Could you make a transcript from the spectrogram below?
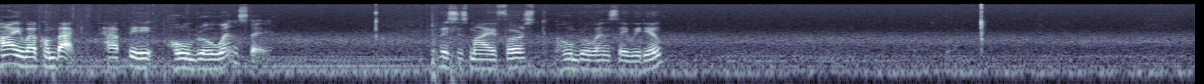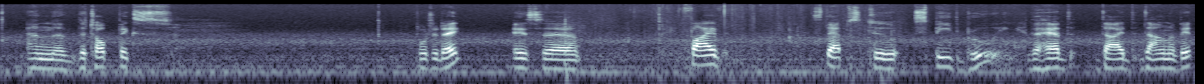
Hi, welcome back. Happy Homebrew Wednesday. This is my first Homebrew Wednesday video. And uh, the topics for today is uh, five steps to speed brewing. The head died down a bit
